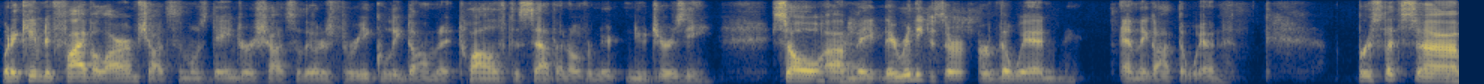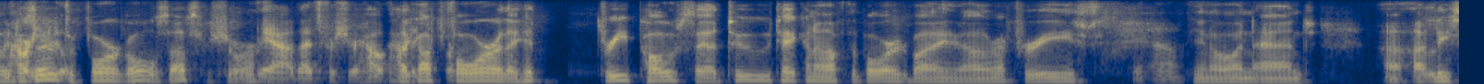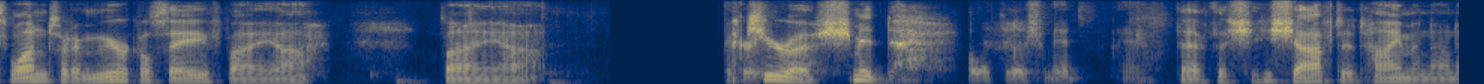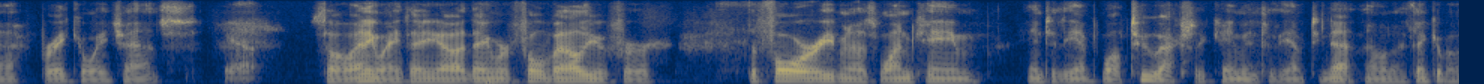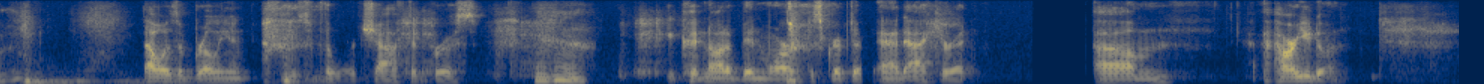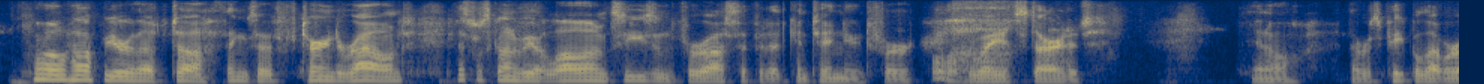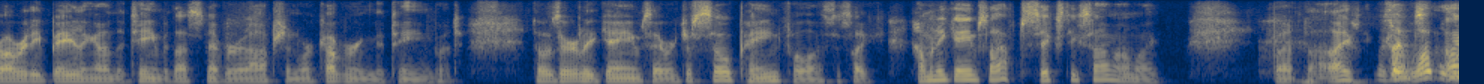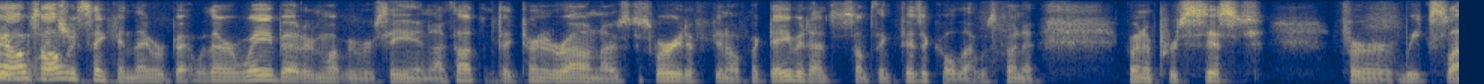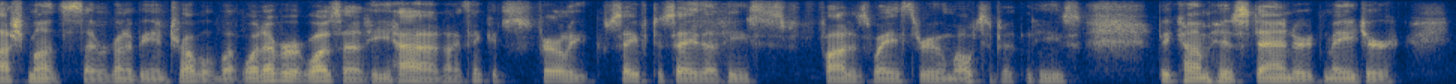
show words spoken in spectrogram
When it came to five alarm shots, the most dangerous shots, so the Oilers were equally dominant, 12 to seven over New Jersey. So um, they they really deserved the win, and they got the win. Bruce, let's. Um, well, how are you doing? the four goals, that's for sure. Yeah, that's for sure. How, how they got four. They hit three posts. They had two taken off the board by uh, referees. Yeah. You know, and and uh, at least one sort of miracle save by uh, by uh, Akira Schmid. Oh, Akira Schmid. Yeah. That the, he shafted Hyman on a breakaway chance. Yeah. So anyway, they uh, they were full value for the four, even as one came into the empty. Well, two actually came into the empty net. Now that I think about it. That was a brilliant use of the word shafted, Bruce. Mm-hmm. It could not have been more descriptive and accurate. Um, how are you doing? Well, happier that uh, things have turned around. This was going to be a long season for us if it had continued for oh. the way it started. You know, there was people that were already bailing on the team, but that's never an option. We're covering the team, but those early games they were just so painful. It's just like, how many games left? Sixty some. I'm like, but I was like, what I, I was always thinking they were be- they were way better than what we were seeing. I thought they'd turn it around. I was just worried if you know if McDavid had something physical that was going to going to persist for weeks slash months, they were going to be in trouble. But whatever it was that he had, I think it's fairly safe to say that he's fought his way through most of it, and he's become his standard major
